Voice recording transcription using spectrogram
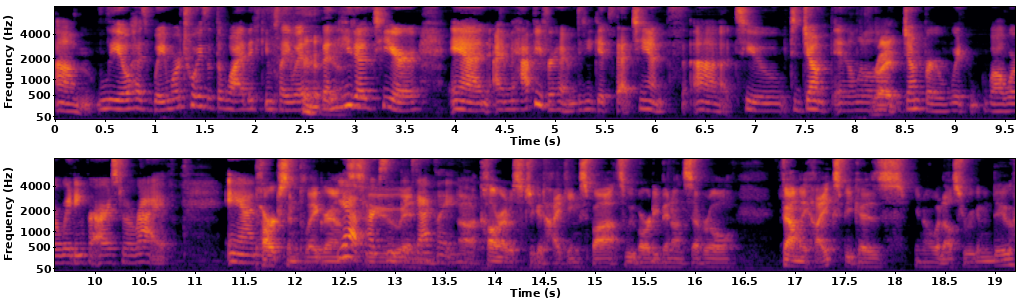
Um, Leo has way more toys at the Y that he can play with than Yeah. he does here, and I'm happy for him that he gets that chance uh, to to jump in a little Right. jumper with, while we're waiting for ours to arrive. And Parks and playgrounds. Yeah, too, parks and- and, exactly. Uh, Colorado's such a good hiking spot. So we've already been on several family hikes because, you know, what else are we going to do?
